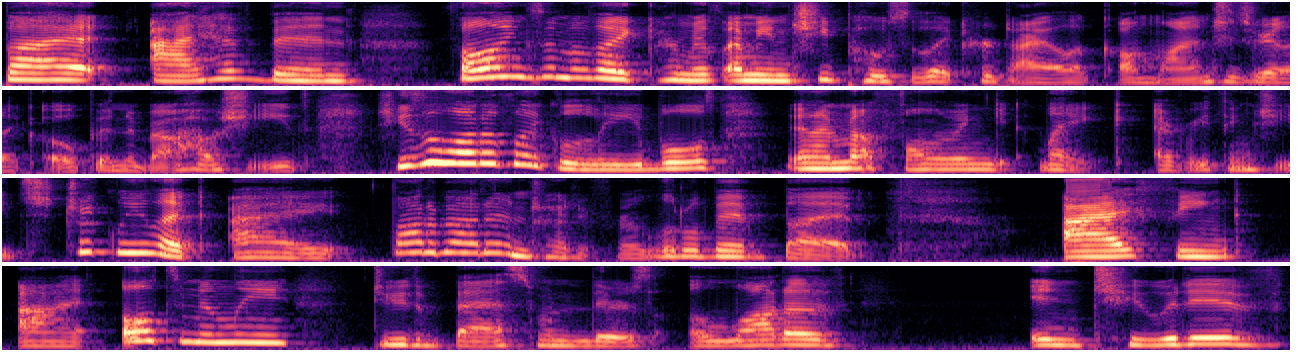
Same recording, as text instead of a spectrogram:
But I have been following some of like her meals. I mean, she posted like her dialogue online. She's very like open about how she eats. She's a lot of like labels, and I'm not following like everything she eats strictly. Like I thought about it and tried it for a little bit, but I think I ultimately do the best when there's a lot of intuitive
